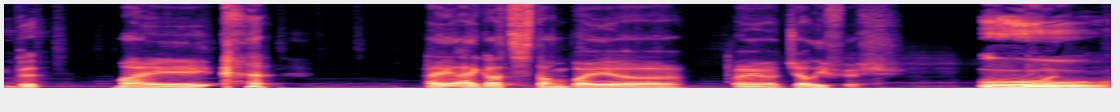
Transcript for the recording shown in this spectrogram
a bit. my. I I got stung by a by a jellyfish. Ooh.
